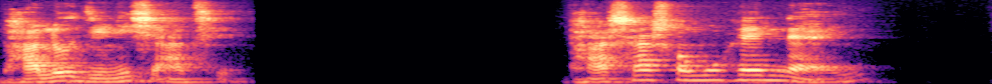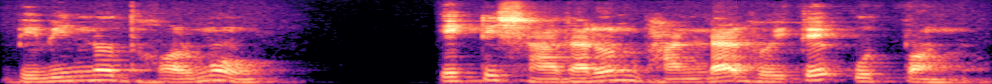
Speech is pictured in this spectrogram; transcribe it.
ভালো জিনিস আছে। ভাষাসমূহের ন্যায় বিভিন্ন ধর্ম একটি সাধারণ ভাণ্ডার হইতে উৎপন্ন।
